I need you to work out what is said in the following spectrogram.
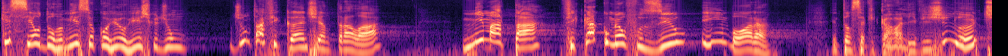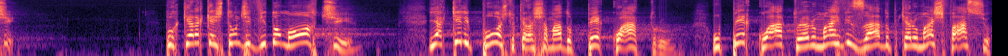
que se eu dormisse eu corria o risco de um, de um traficante entrar lá, me matar, ficar com o meu fuzil e ir embora. Então você ficava ali vigilante, porque era questão de vida ou morte. E aquele posto que era chamado P4, o P4 era o mais visado, porque era o mais fácil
